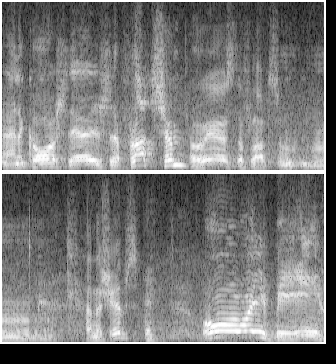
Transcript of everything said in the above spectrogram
And of course, there's the flotsam. Oh, yes, the flotsam. Mm. And the ships? Always busy,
